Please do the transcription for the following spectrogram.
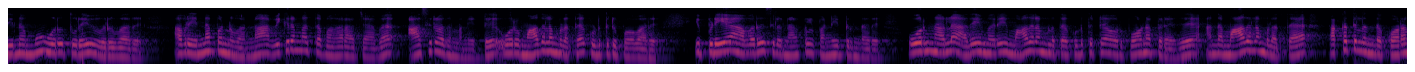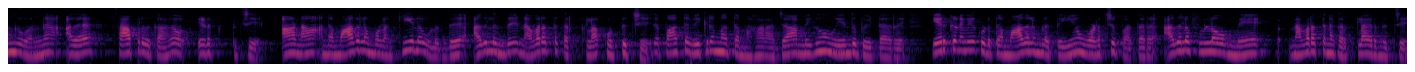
தினமும் ஒரு துறைவு வருவார். அவர் என்ன பண்ணுவார்னா விக்ரமத்த மகாராஜாவை ஆசீர்வாதம் பண்ணிட்டு ஒரு மாதுளம்பழத்தை கொடுத்துட்டு போவார். இப்படியே அவர் சில நாட்கள் பண்ணிட்டு இருந்தார். ஒரு நாள் அதே மாதிரி மாதுளம்பழத்தை கொடுத்துட்டு அவர் போன பிறகு அந்த மாதுளம்பழத்தை பக்கத்தில் இருந்த குரங்கு ஒன்று அதை சாப்பிட்றதுக்காக எடுத்துச்சு. ஆனால் அந்த மாதுளம்பழம் கீழே விழுந்து அதுலேருந்து நவரத்த கற்களாக கொட்டுச்சு. இதை பார்த்த விக்ரமாதித்த மகாராஜா மிகவும் உயர்ந்து போயிட்டாரு. ஏற்கனவே கொடுத்த மாதுளம்பழத்தையும் உடச்சி பார்த்தாரு. அதில் ஃபுல்லாவுமே நவரத்தன கற்களாக இருந்துச்சு.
